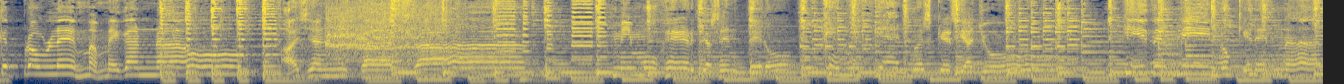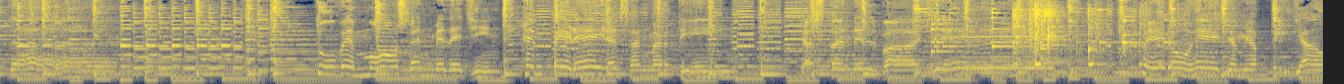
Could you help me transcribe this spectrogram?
Qué problema me he ganado allá en mi casa. Mi mujer ya se enteró que mi fiel no es que sea yo y de mí no quiere nada. Tuve en Medellín, en Pereira, en San Martín y hasta en el valle. Pero ella me ha pillado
